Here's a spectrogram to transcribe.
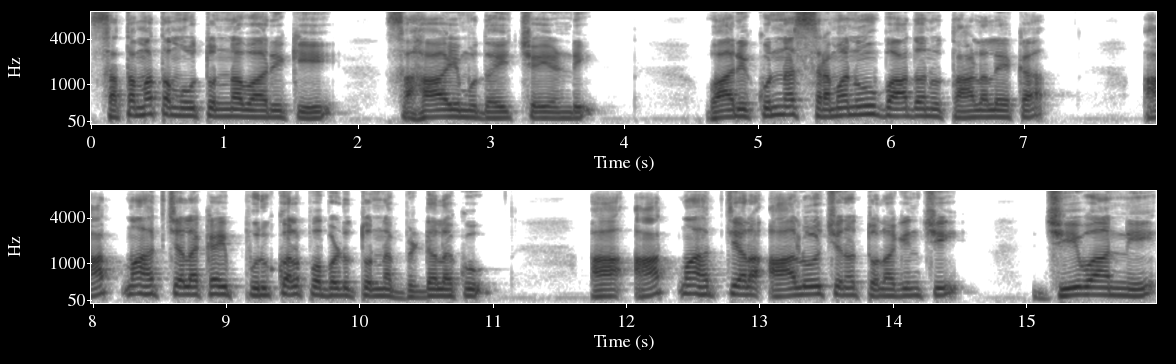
సతమతమవుతున్న వారికి సహాయము దయచేయండి. వారికున్న శ్రమను బాధను తాళలేక ఆత్మహత్యలకై పురుకొల్పబడుతున్న బిడ్డలకు ఆ ఆత్మహత్యల ఆలోచన తొలగించి జీవాన్ని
